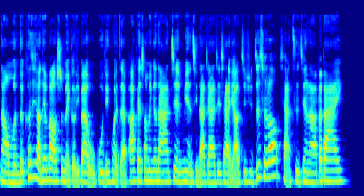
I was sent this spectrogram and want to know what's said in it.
那我们的科技小电报是每个礼拜五固定会在 Pocket 上面跟大家见面，请大家接下来也要继续支持喽。下次见啦，拜拜。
